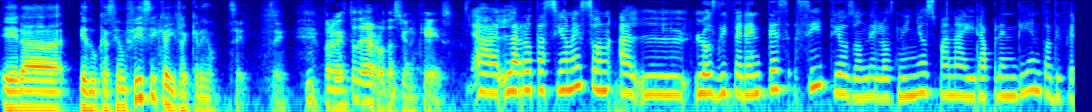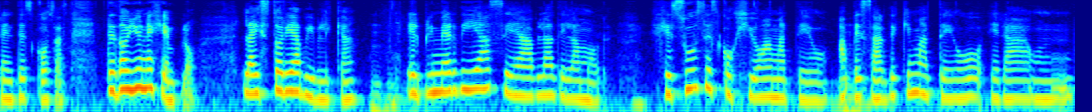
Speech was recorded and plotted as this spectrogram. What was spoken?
era educación física y recreo. Sí, sí. Pero esto de las rotaciones, ¿qué es? Ah, las rotaciones son los diferentes sitios donde los niños van a ir aprendiendo diferentes cosas. Te doy un ejemplo. La historia bíblica. El primer día se habla del amor. Jesús escogió a Mateo, a pesar de que Mateo era un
